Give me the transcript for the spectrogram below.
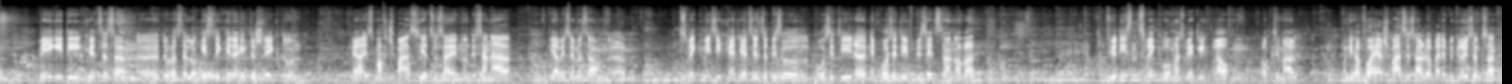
Wege, die kürzer sind. Äh, Du hast eine Logistik, die dahinter steckt. Und ja, es macht Spaß, hier zu sein. Und es sind auch, ja, wie soll man sagen, ähm, Zweckmäßigkeit hört sich jetzt ein bisschen positiv, äh, nicht positiv besetzt an, aber für diesen Zweck, wo wir es wirklich brauchen, optimal. Und ich habe vorher spaßeshalber bei der Begrüßung gesagt,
